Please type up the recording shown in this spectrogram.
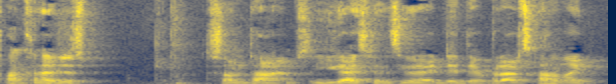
I'm kind of just. Sometimes you guys can see what I did there, but I was kind of like,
